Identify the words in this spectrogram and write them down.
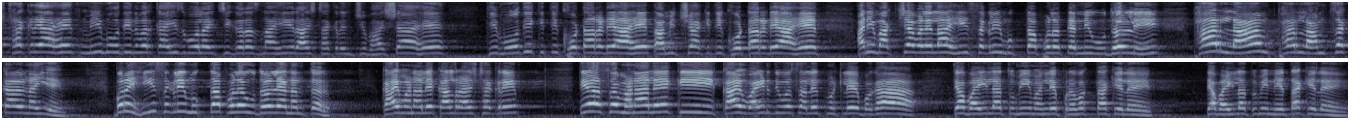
राज ठाकरे आहेत. मी मोदींवर काहीच बोलायची गरज नाही. राज ठाकरेंची भाषा आहे की मोदी किती खोटारडे आहेत अमित शहा किती खोटारडे आहेत. आणि मागच्या वेळेला ही सगळी मुक्ताफळं त्यांनी उधळली. फार लांब फार लांबचा काळ नाही आहे बरं ही सगळी मुक्ताफळं उधळल्यानंतर काय म्हणाले काल राज ठाकरे? ते असं म्हणाले की काय वाईट दिवस आलेत म्हटले. बघा त्या बाईला तुम्ही म्हणले प्रवक्ता केलंय. त्या बाईला तुम्ही नेता केलंय.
